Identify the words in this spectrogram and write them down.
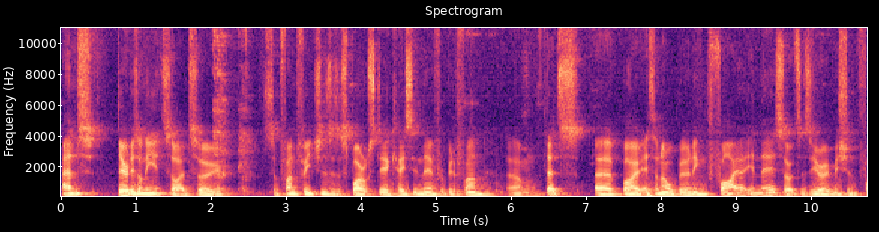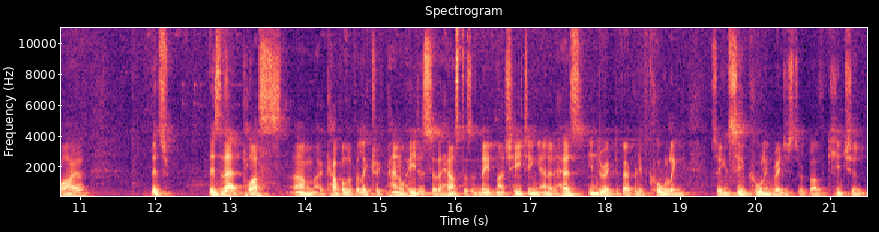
And there it is on the inside, so some fun features. There's a spiral staircase in there for a bit of fun. Um, that's a bioethanol burning fire in there, so it's a zero emission fire. There's, there's that plus um, a couple of electric panel heaters, so the house doesn't need much heating, and it has indirect evaporative cooling, so you can see a cooling register above the kitchen.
